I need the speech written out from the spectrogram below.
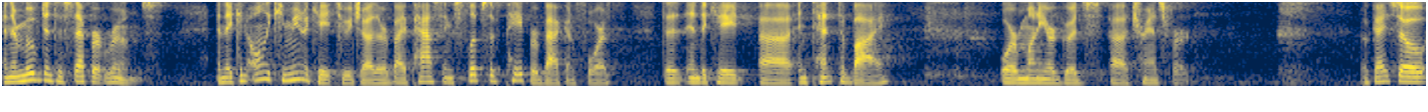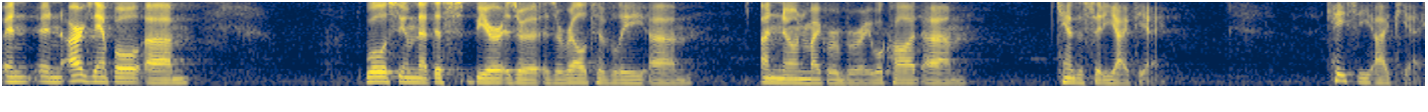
and they're moved into separate rooms. And they can only communicate to each other by passing slips of paper back and forth that indicate uh, intent to buy or money or goods uh, transferred. Okay, so in, in our example, um, we'll assume that this beer is a, is a relatively um, unknown microbrewery. We'll call it um, Kansas City IPA. KC IPA.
